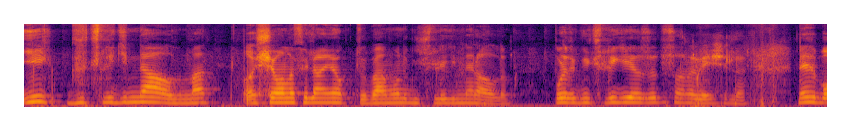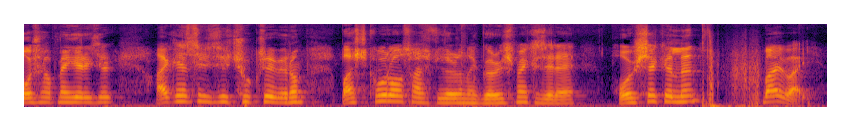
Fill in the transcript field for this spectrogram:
ilk güç liginde aldım ben. Aşamalı falan yoktu. Ben bunu güç liginden aldım. Burada güç ligi yazıyordu sonra değiştirdiler. Neyse boş yapmaya gerek yok. Arkadaşlar sizi çok seviyorum. Başka Brawl Stars videolarında görüşmek üzere. Hoşçakalın. Bay bay.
